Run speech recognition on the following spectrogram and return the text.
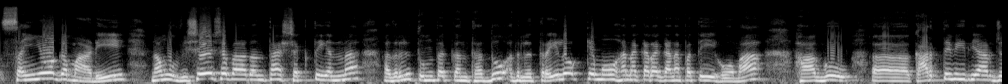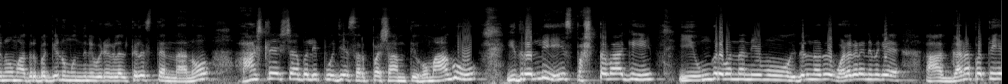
ಸಂಯೋಗ ಮಾಡಿ ನಾವು ವಿಶೇಷವಾದಂಥ ಶಕ್ತಿಯನ್ನು ಅದರಲ್ಲಿ ತುಂಬತಕ್ಕಂಥದ್ದು. ಅದರಲ್ಲಿ ತ್ರೈಲೋಕ್ಯ ಮೋಹನಕರ ಗಣಪತಿ ಹೋಮ ಹಾಗೂ ಕಾರ್ತಿವೀರ್ಯಾರ್ಜುನ ಹೋಮ ಅದ್ರ ಬಗ್ಗೆನೂ ಮುಂದಿನ ವಿಡಿಯೋಗಳಲ್ಲಿ ತಿಳಿಸ್ತೇನೆ ನಾನು. ಆಶ್ಲೇಷ ಬಲಿ ಪೂಜೆ ಸರ್ಪಶಾಂತಿ ಹೋಮ ಹಾಗೂ ಇದರಲ್ಲಿ ಸ್ಪಷ್ಟವಾಗಿ ಈ ಉಂಗುರವನ್ನು ನೀವು ಇದರಲ್ಲಿ ನೋಡಿದ್ರೆ ಒಳಗಡೆ ನಿಮಗೆ, ಆ, ಗಣಪತಿಯ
